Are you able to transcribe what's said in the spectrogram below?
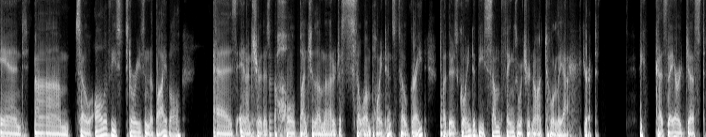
and um, so all of these stories in the bible as and i'm sure there's a whole bunch of them that are just so on point and so great but there's going to be some things which are not totally accurate because they are just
